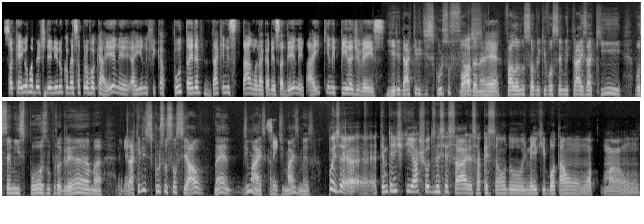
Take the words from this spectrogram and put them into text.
Só que aí o Robert De Niro começa a provocar ele, aí ele fica puta, aí deve dar aquele estalo na cabeça dele, aí que ele pira de vez. e ele dá aquele discurso foda, Nossa, né? É, Falando sobre o que você me traz aqui, você me expôs no programa. É. Aquele discurso social, né? Demais, cara. Sim. Demais mesmo. Pois é, é, tem muita gente que achou desnecessária essa questão do de meio que botar um, uma- uma- um,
